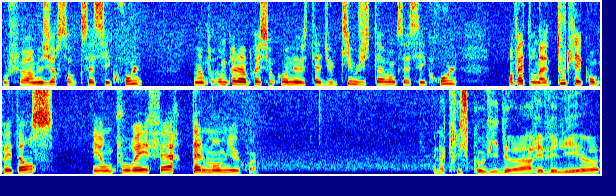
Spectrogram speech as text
au fur et à mesure sans que ça s'écroule. On a un peu l'impression qu'on est au stade ultime juste avant que ça s'écroule. En fait, on a toutes les compétences et on pourrait faire tellement mieux. quoi. La crise Covid a révélé euh,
